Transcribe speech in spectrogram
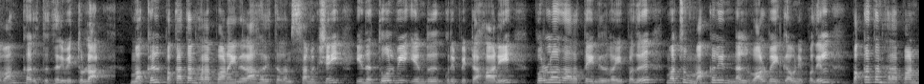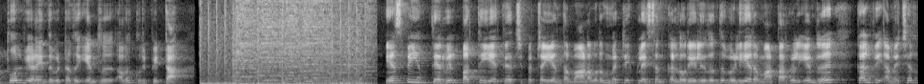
அவாங் கருத்து தெரிவித்துள்ளார். மக்கள் பக்காத்தான் ஹரப்பானை நிராகரித்ததன் சமீட்சை இந்த தோல்வி என்று குறிப்பிட்ட ஹாடி பொருளாதாரத்தை நிர்வகிப்பது மற்றும் மக்களின் நல்வாழ்வை கவனிப்பதில் பக்காத்தான் ஹரப்பான் தோல்வி அடைந்து விட்டது என்று அவர் குறிப்பிட்டார். எஸ்பிஎம் தேர்வில் பத்து ஏ தேர்ச்சி பெற்ற எந்த மாணவரும் மெட்ரிகுலேஷன் கல்லூரியில் இருந்து வெளியேற மாட்டார்கள் என்று கல்வி அமைச்சர்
